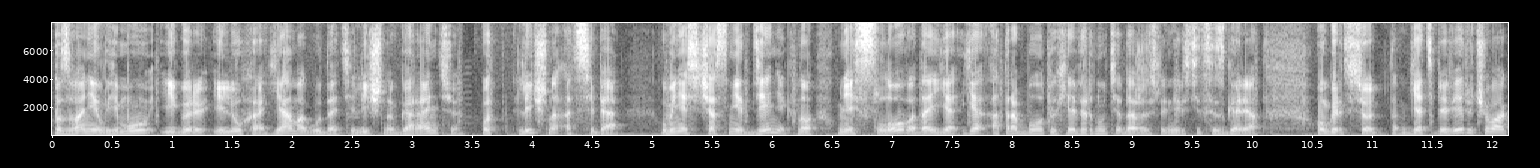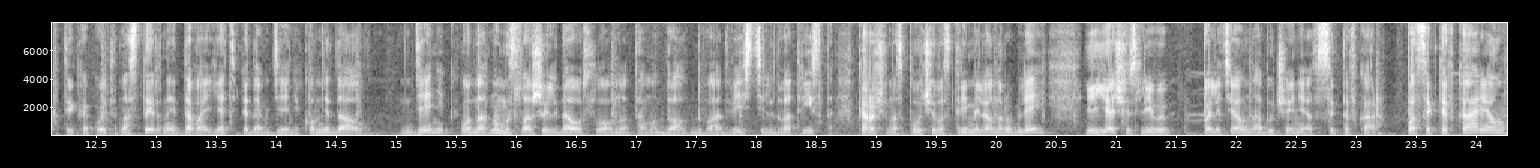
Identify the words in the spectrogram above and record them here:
позвонил ему и говорю, Илюха, я могу дать тебе личную гарантию, вот лично от себя, У меня сейчас нет денег, но у меня есть слово, да, я, я отработаю их, я верну тебе, даже если инвестиции сгорят. Он говорит, все, там, я тебе верю, чувак, ты какой-то настырный, давай, я тебе дам денег. Он мне дал денег, он, ну, мы сложили, да, условно, там, он дал 2 200 или 2 300. Короче, у нас получилось 3 миллиона рублей, и я счастливый полетел на обучение в Сыктывкар. Посыктывкарил,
